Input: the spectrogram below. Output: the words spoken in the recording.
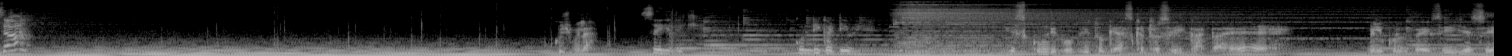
सर। कुछ मिला? सही है देखिए। कुंडी कटी हुई इस कुंडी को भी तो गैस कटर से ही काटा है। बिल्कुल वैसे जैसे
